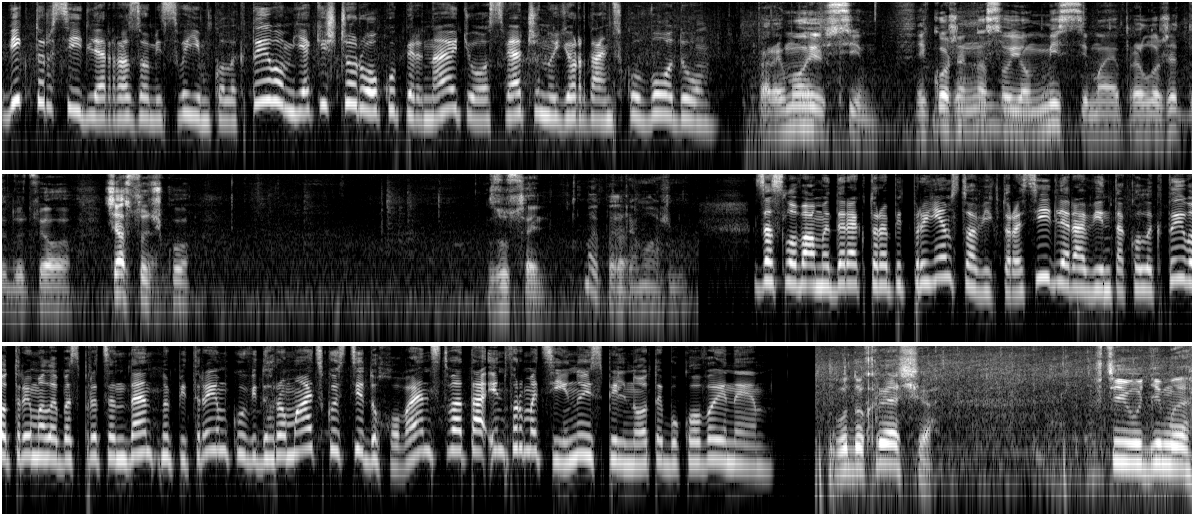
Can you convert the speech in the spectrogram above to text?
Віктор Сідляр разом із своїм колективом, як і щороку, пірнають у освячену йорданську воду. Перемоги всім. І кожен на своєму місці має приложити до цього часточку зусиль. Ми переможемо. За словами директора підприємства Віктора Сідляра, він та колектив отримали безпрецедентну підтримку від громадськості, духовенства та інформаційної спільноти Буковини. водохреща. В тій воді ми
